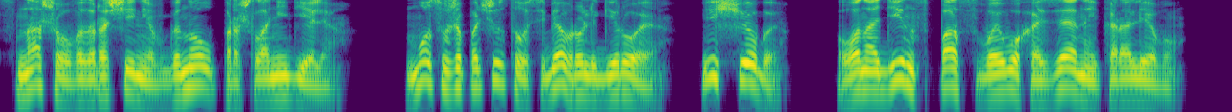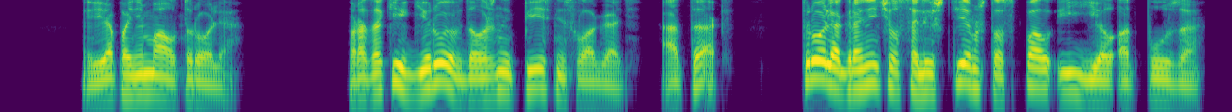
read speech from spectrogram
С нашего возвращения в Гнол прошла неделя. Мосс уже почувствовал себя в роли героя. Еще бы. Он один спас своего хозяина и королеву. Я понимал тролля. Про таких героев должны песни слагать. А так, тролль ограничился лишь тем, что спал и ел от пуза.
